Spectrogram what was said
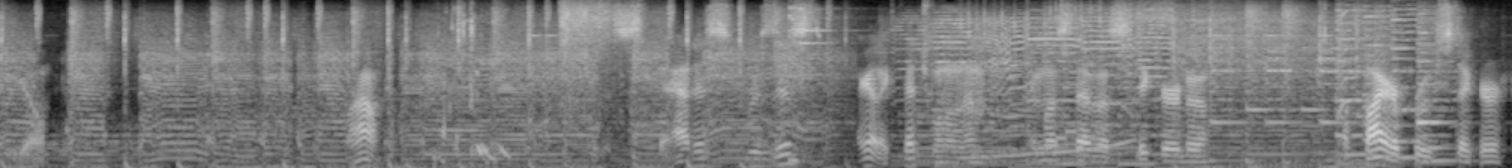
There we go. Wow. Status resist? I gotta catch one of them. They must have a sticker to a fireproof sticker.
